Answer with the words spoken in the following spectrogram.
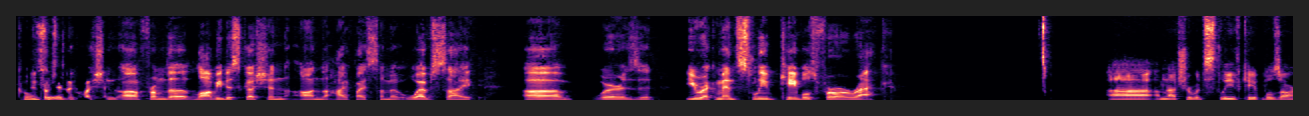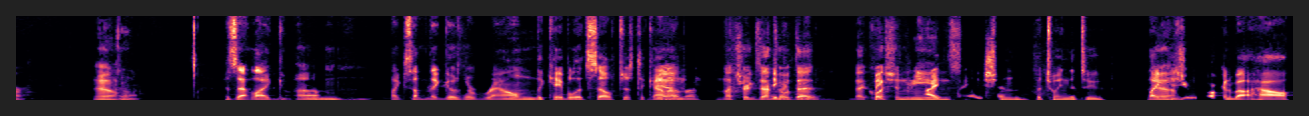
cool. And So here's a question uh, from the lobby discussion on the Hi-Fi Summit website. Uh, where is it? Do you recommend sleeve cables for a rack? Uh, I'm not sure what sleeve cables are. Yeah. Oh. Is that like um like something that goes around the cable itself just to kind yeah, I'm of not, not sure exactly what that that question means. isolation between the two? Like Yeah. you were talking about how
